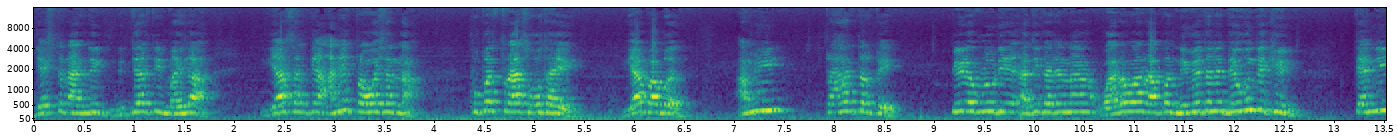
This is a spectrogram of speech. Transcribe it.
ज्येष्ठ नागरिक विद्यार्थी महिला यासारख्या अनेक प्रवाशांना खूपच त्रास होत आहे. याबाबत आम्ही प्रहारतर्फे पीडब्ल्यू डी अधिकाऱ्यांना वारंवार आपण निवेदने देऊन देखील त्यांनी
